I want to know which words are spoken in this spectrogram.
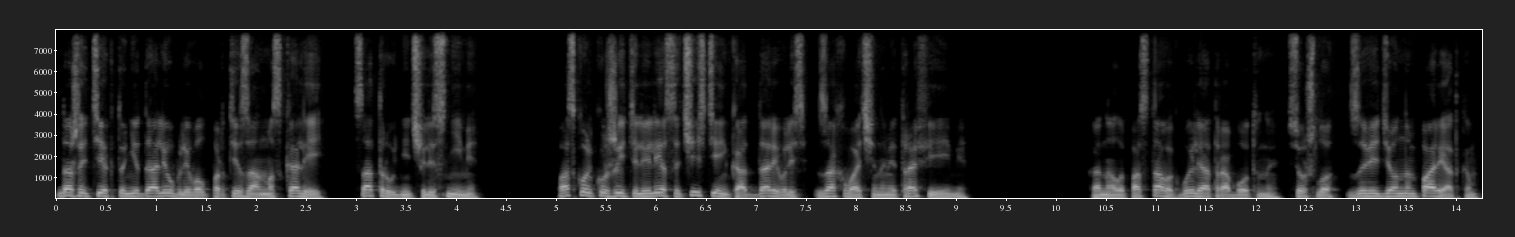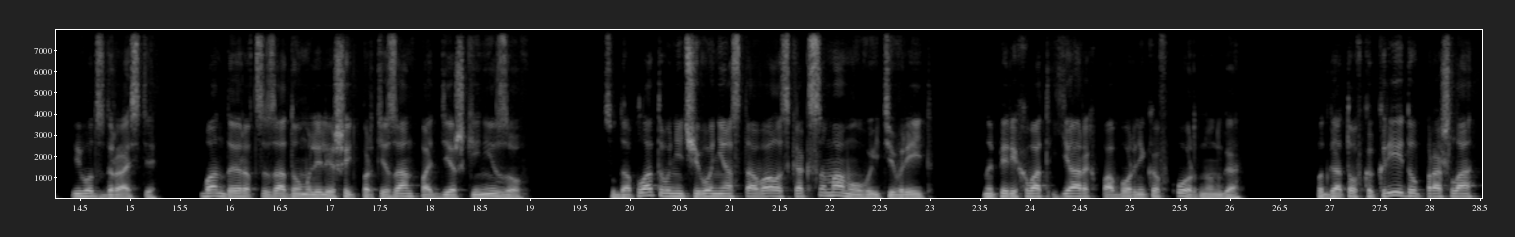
Даже те, кто недолюбливал партизан-москалей, сотрудничали с ними, поскольку жители леса частенько отдаривались захваченными трофеями. Каналы поставок были отработаны, все шло заведенным порядком, и вот здрасте. Бандеровцы задумали лишить партизан поддержки низов. Судоплатову ничего не оставалось, как самому выйти в рейд на перехват ярых поборников Орднунга. Подготовка к рейду прошла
